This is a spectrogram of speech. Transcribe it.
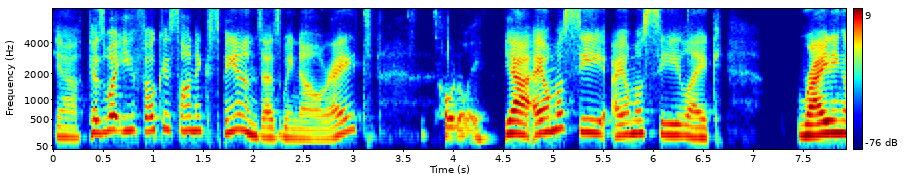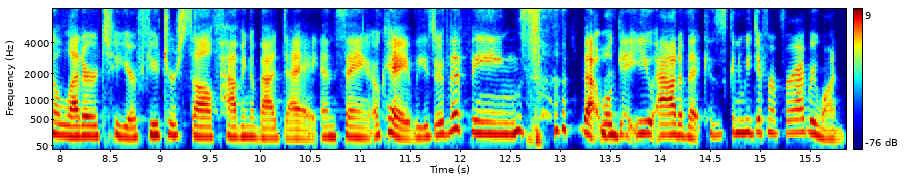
Yeah, because what you focus on expands, as we know, right? Totally. Yeah, I almost see. I almost see like writing a letter to your future self having a bad day and saying, okay, these are the things that will get you out of it because it's going to be different for everyone.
